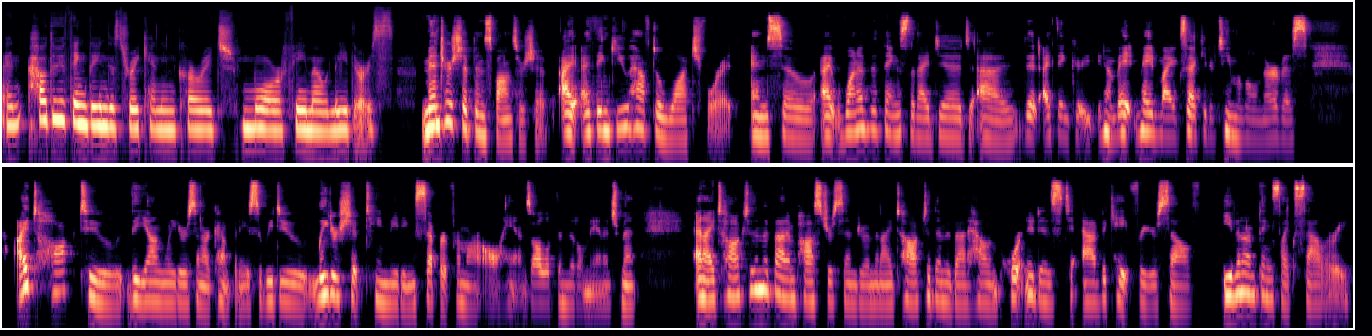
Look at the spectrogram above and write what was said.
And how do you think the industry can encourage more female leaders? Mentorship and sponsorship. I, I, think you have to watch for it. And so I, one of the things that i did uh, that i think you know made, made my executive team a little nervous i talk to the young leaders in our company. So we do leadership team meetings separate from our all hands all of the middle management. And i talk to them about imposter syndrome and i talk to them about how important it is to advocate for yourself even on things like salary.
